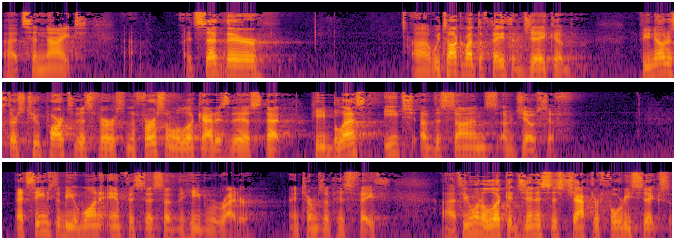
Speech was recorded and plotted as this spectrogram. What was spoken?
uh, tonight. It said there, uh, we talk about the faith of Jacob. If you notice, there's two parts of this verse, and the first one we'll look at is this, that he blessed each of the sons of Joseph. That seems to be one emphasis of the Hebrew writer in terms of his faith. Uh, if you want to look at Genesis chapter 46,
